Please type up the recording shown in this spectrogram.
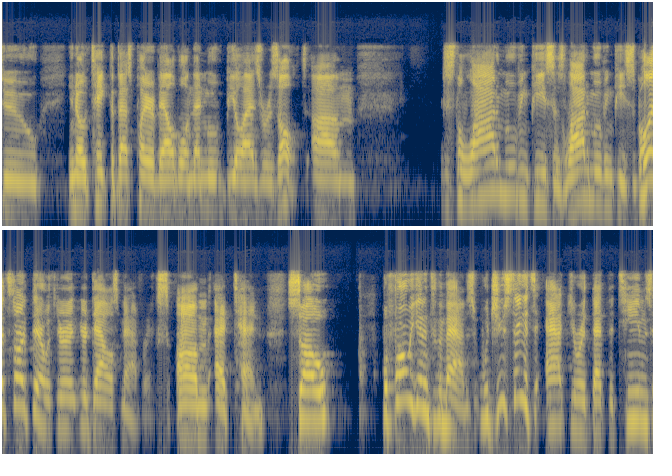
to, you know, take the best player available and then move Beal as a result? Um, just a lot of moving pieces, a lot of moving pieces. But let's start there with your your Dallas Mavericks um, at 10. So before we get into the Mavs, would you say it's accurate that the teams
